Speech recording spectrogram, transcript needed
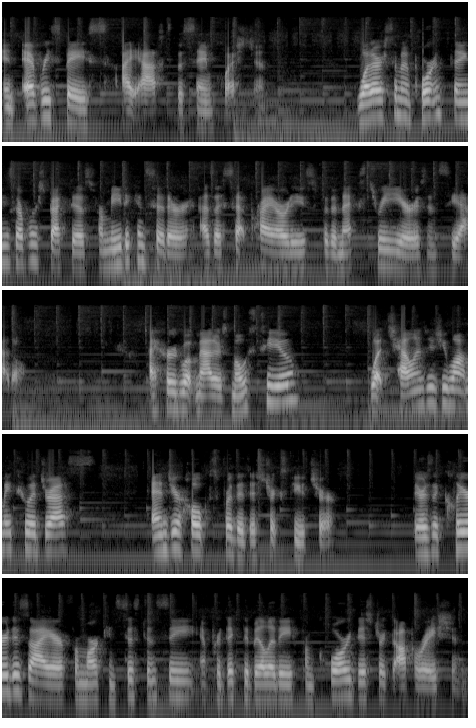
In every space, I ask the same question. What are some important things or perspectives for me to consider as I set priorities for the next three years in Seattle? I heard what matters most to you, what challenges you want me to address, and your hopes for the district's future. There's a clear desire for more consistency and predictability from core district operations,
